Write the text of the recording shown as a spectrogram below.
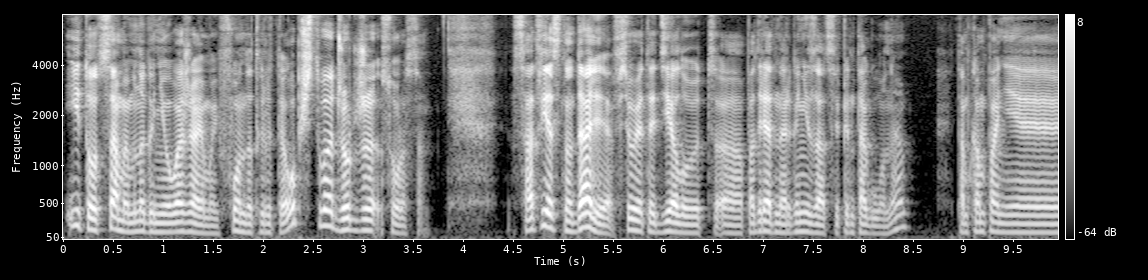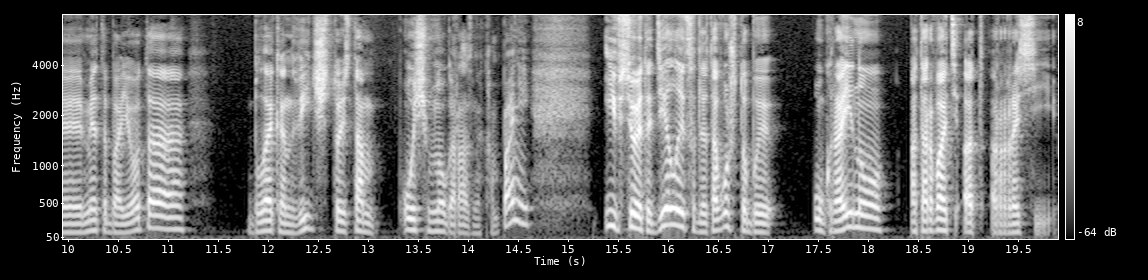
и тот самый многонеуважаемый фонд «Открытое общество» Джорджа Сороса. Соответственно, далее все это делают э, подрядные организации Пентагона, там компания Metabiota, Black and Witch, то есть там очень много разных компаний, и все это делается для того, чтобы Украину оторвать от России.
